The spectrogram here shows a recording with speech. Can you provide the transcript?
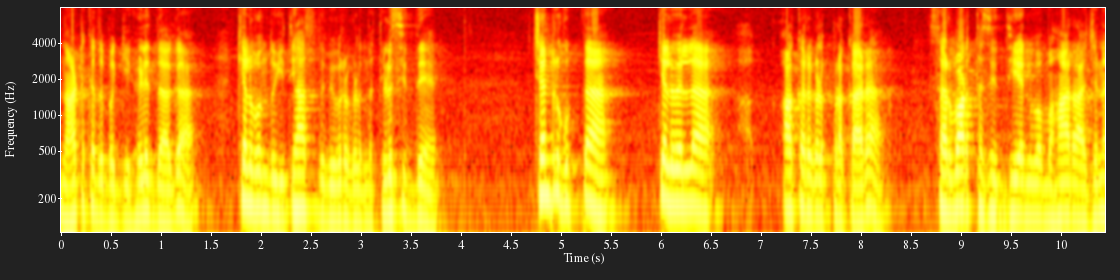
ನಾಟಕದ ಬಗ್ಗೆ ಹೇಳಿದ್ದಾಗ ಕೆಲವೊಂದು ಇತಿಹಾಸದ ವಿವರಗಳನ್ನು ತಿಳಿಸಿದ್ದೆ. ಚಂದ್ರಗುಪ್ತ ಕೆಲವೆಲ್ಲ ಆಕರಗಳ ಪ್ರಕಾರ ಸರ್ವಾರ್ಥ ಸಿದ್ಧಿ ಎನ್ನುವ ಮಹಾರಾಜನ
